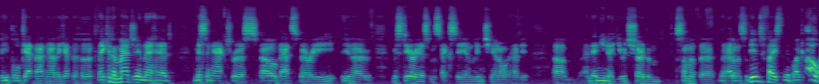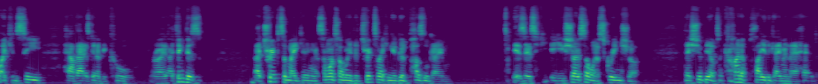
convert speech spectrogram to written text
people get that now. They get the hook. They can imagine in their head missing actress. Oh, that's very you know mysterious and sexy and Lynchian or what have you. Um, and then you know you would show them some of the, the elements of the interface, and they'd be like, "Oh, I can see how that is going to be cool." Right? I think there's a trick to making. Someone told me the trick to making a good puzzle game is is you show someone a screenshot, they should be able to kind of play the game in their head,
